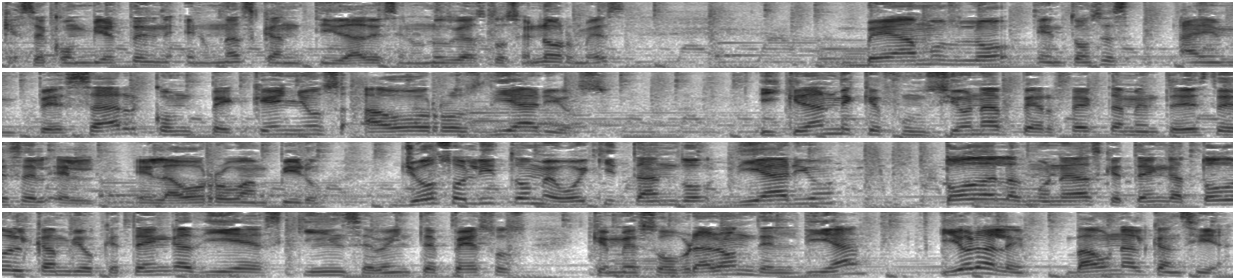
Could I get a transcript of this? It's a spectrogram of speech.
que se convierten en unas cantidades, en unos gastos enormes, veámoslo entonces a empezar con pequeños ahorros diarios. Y créanme que funciona perfectamente. Este es el, el, ahorro vampiro. Yo solito me voy quitando diario todas las monedas que tenga, todo el cambio que tenga, 10, 15, 20 pesos que me sobraron del día. Y órale, va una alcancía.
